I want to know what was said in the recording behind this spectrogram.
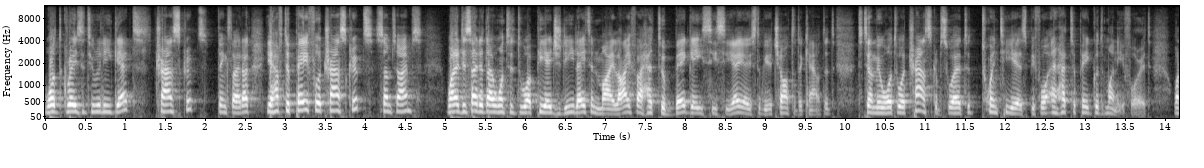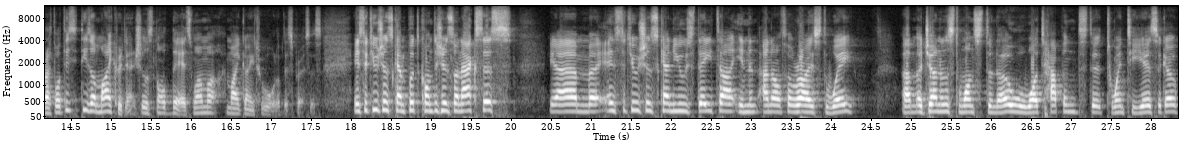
what grades did you really get, transcripts, things like that. You have to pay for transcripts sometimes. When I decided I wanted to do a PhD late in my life, I had to beg ACCA, I used to be a chartered accountant, to tell me what, were transcripts were to 20 years before and had to pay good money for it. When I thought, these are my credentials, not theirs. Why am I, am I going through all of this process? Institutions can put conditions on access. Um, institutions can use data in an unauthorized way. Um, a journalist wants to know what happened 20 years ago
